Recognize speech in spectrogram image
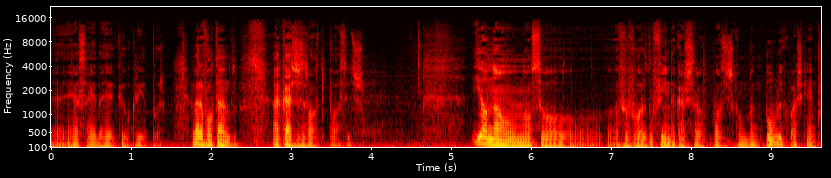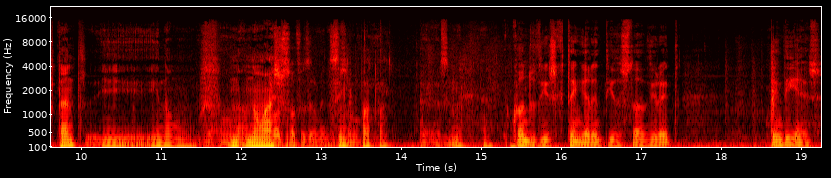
Uh, essa é a ideia que eu queria pôr. Agora, voltando à Caixa Geral de Depósitos. Eu não, não sou a favor do fim da Caixa Geral de Depósitos como banco público, acho que é importante e, e não, não, não, acho. Posso só fazer uma Sim, pode, pode. Quando diz que tem garantido o Estado de Direito, tem dias.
